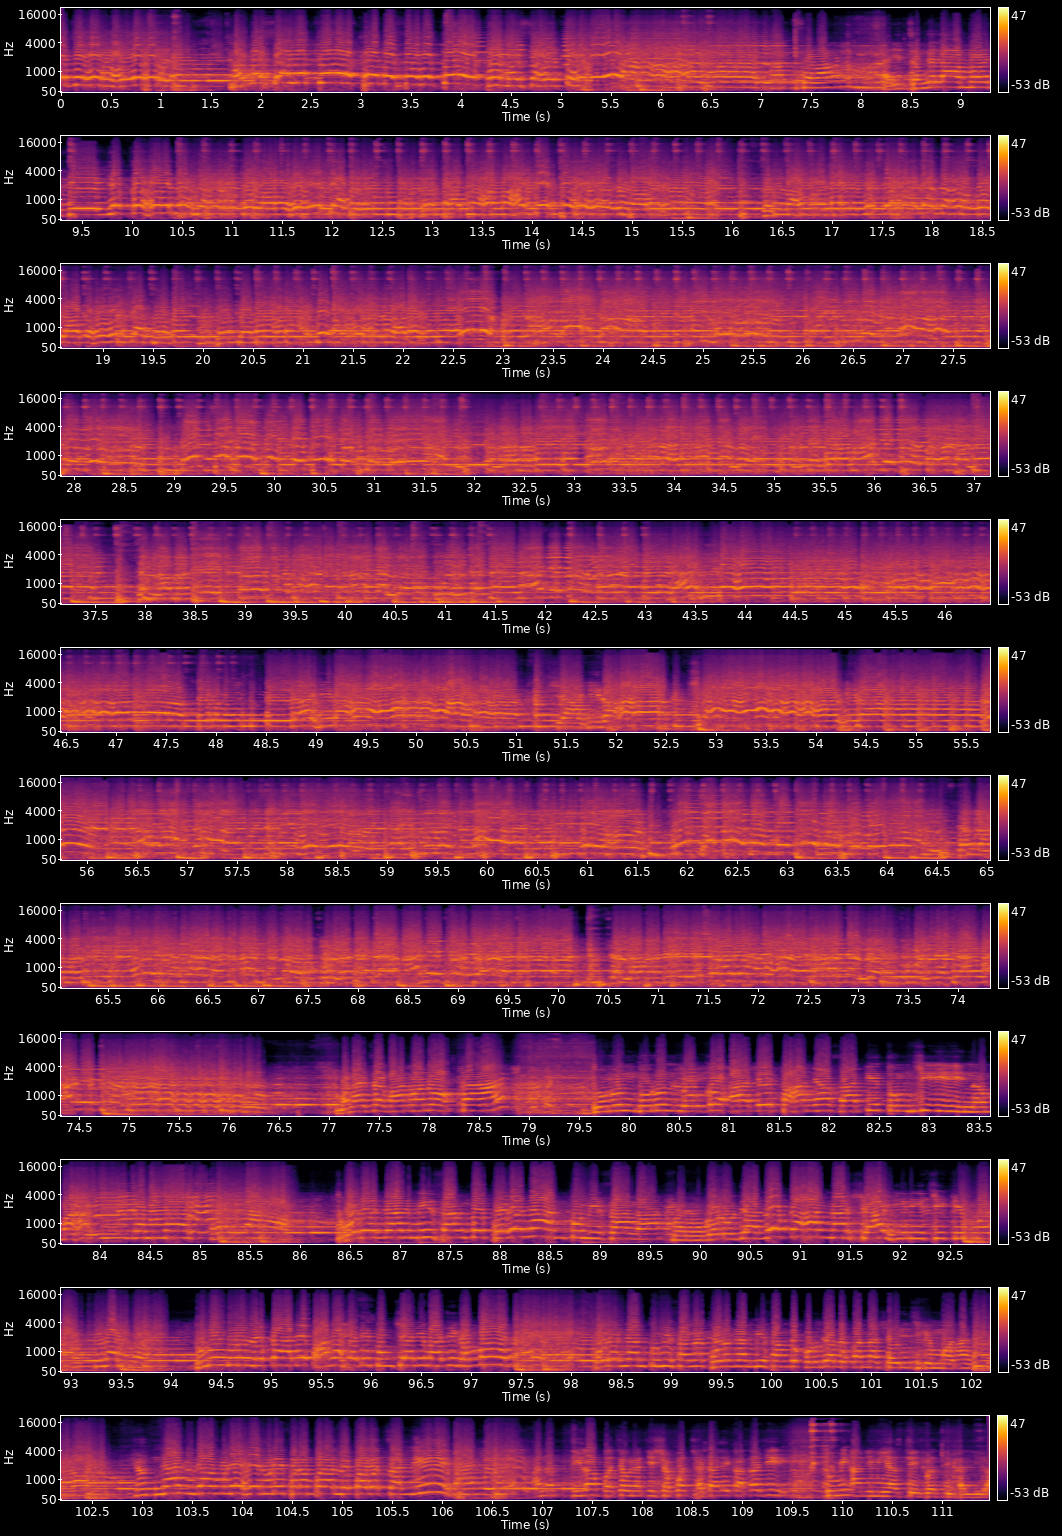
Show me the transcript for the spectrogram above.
म्हणायचं बांधवानो? काय? दुरून दुरून लोक आले पाहण्यासाठी तुमची नमाजी थोडं ज्ञान मी सांगतो थोडं ज्ञान तुम्ही सांगा. कळू द्या लोकांना शाहिरीची किंमत. तुम्ही सांगा थोडं ज्ञान मी सांगतो कळू द्या लोकांना शैलीची किंमत. युज्ञान युगामुळे हे रूढी परंपरा लोपावत चालली. आणि तिला बचवण्याची शपथ छटाले काकाजी तुम्ही आणि मी या स्टेजवरती खाल्ली.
